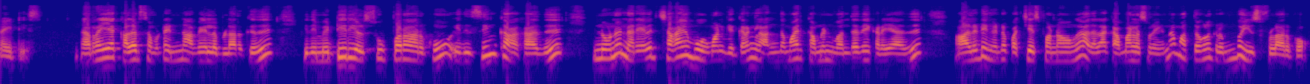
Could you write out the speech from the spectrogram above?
நைட்டிஸ். நிறைய கலர்ஸ் மட்டும் இன்னும் அவைலபிளாக இருக்குது. இது மெட்டீரியல் சூப்பராக இருக்கும். இது சிங்க் ஆகாது. இன்னொன்று நிறைய பேர் சாயம் போகுமான்னு கேட்குறாங்களா அந்த மாதிரி கம்ப்ளைண்ட் வந்ததே கிடையாது. ஆல்ரெடி எங்கிட்ட பர்ச்சேஸ் பண்ணவங்க அதெல்லாம் கமெண்ட்டில் சொன்னீங்கன்னா மற்றவங்களுக்கு ரொம்ப யூஸ்ஃபுல்லாக இருக்கும்.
